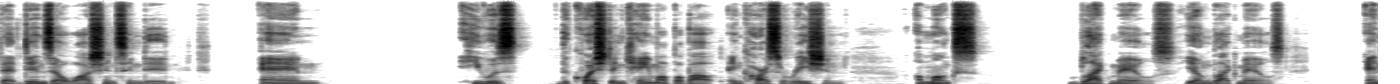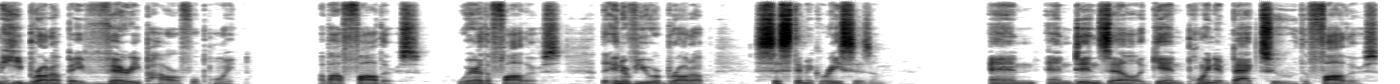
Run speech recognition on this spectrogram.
that Denzel Washington did, and he was the question came up about incarceration amongst black males, young black males, and he brought up a very powerful point about fathers. Where are the fathers? The interviewer brought up systemic racism. And and Denzel again pointed back to the fathers.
